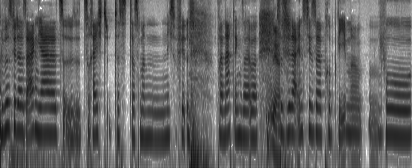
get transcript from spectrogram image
Du wirst wieder sagen, ja, zu, zu Recht, dass, dass man nicht so viel drüber nachdenken soll, aber Ja. es ist wieder eins dieser Probleme, wo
